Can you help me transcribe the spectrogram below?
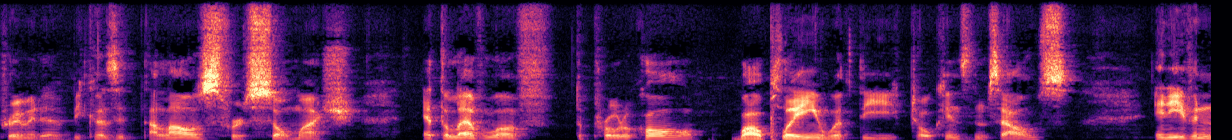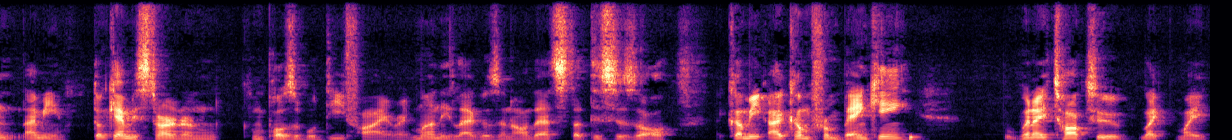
primitive because it allows for so much at the level of the protocol while playing with the tokens themselves. And even, I mean, don't get me started on composable DeFi, right? Money, Legos, and all that stuff. This is all coming. I come from banking. When I talk to like my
